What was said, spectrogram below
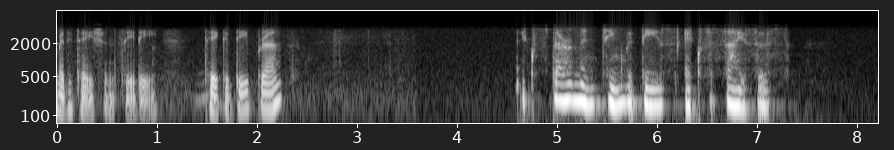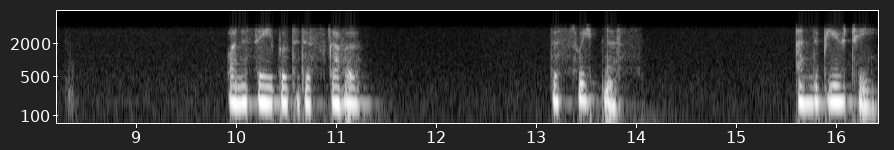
Meditation CD. Take a deep breath. Experimenting with these exercises, one is able to discover the sweetness and the beauty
